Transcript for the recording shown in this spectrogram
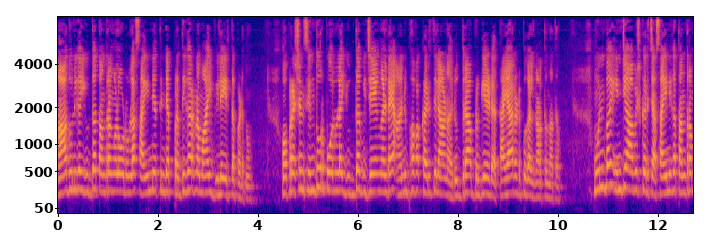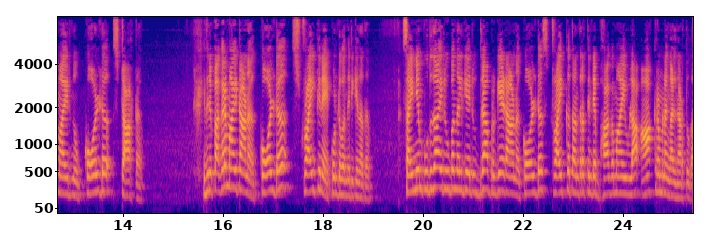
ആധുനിക യുദ്ധതന്ത്രങ്ങളോടുള്ള സൈന്യത്തിന്റെ പ്രതികരണമായി വിലയിരുത്തപ്പെടുന്നു. ഓപ്പറേഷൻ സിന്ദൂർ പോലുള്ള യുദ്ധ വിജയങ്ങളുടെ അനുഭവ കരുത്തിലാണ് രുദ്ര ബ്രിഗേഡ് തയ്യാറെടുപ്പുകൾ നടത്തുന്നത്. മുൻപ് ഇന്ത്യ ആവിഷ്കരിച്ച സൈനിക തന്ത്രമായിരുന്നു കോൾഡ് സ്റ്റാർട്ട്. ഇതിന് പകരമായിട്ടാണ് കോൾഡ് സ്ട്രൈക്കിനെ കൊണ്ടുവന്നിരിക്കുന്നത്. സൈന്യം പുതുതായി രൂപം നൽകിയ രുദ്ര ബ്രിഗേഡാണ് കോൾഡ് സ്ട്രൈക്ക് തന്ത്രത്തിന്റെ ഭാഗമായുള്ള ആക്രമണങ്ങൾ നടത്തുക.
